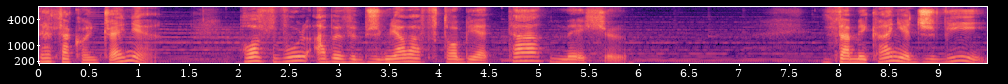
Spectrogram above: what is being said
Na zakończenie pozwól, aby wybrzmiała w tobie ta myśl. Zamykanie drzwi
